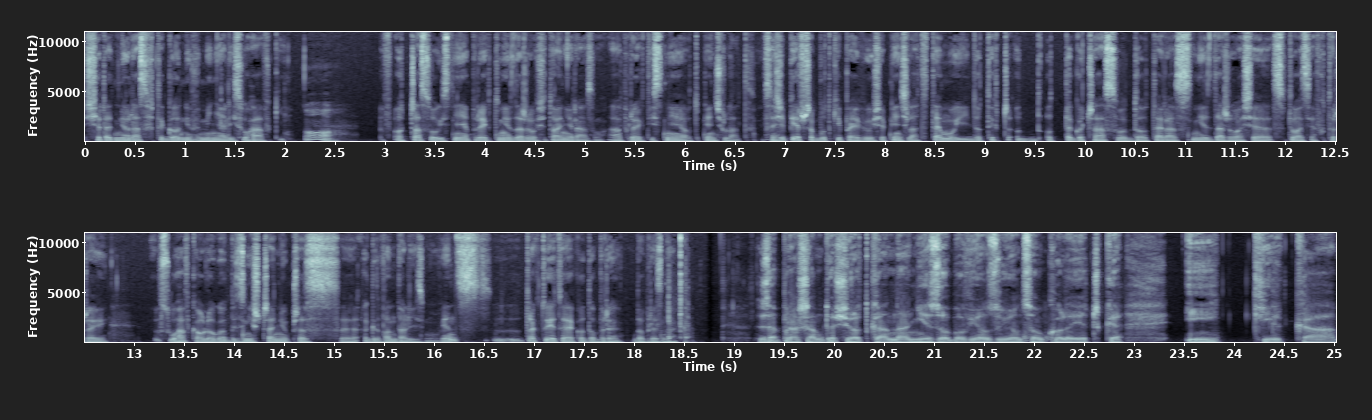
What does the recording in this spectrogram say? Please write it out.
średnio raz w tygodniu wymieniali słuchawki. O, Od czasu istnienia projektu nie zdarzyło się to ani razu, a projekt istnieje od pięciu lat. W sensie pierwsze budki pojawiły się pięć lat temu i dotych, od, od tego czasu do teraz nie zdarzyła się sytuacja, w której słuchawka uległaby zniszczeniu przez y, akt wandalizmu, więc y, traktuję to jako dobry, dobry znak. Zapraszam do środka na niezobowiązującą kolejeczkę i kilka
